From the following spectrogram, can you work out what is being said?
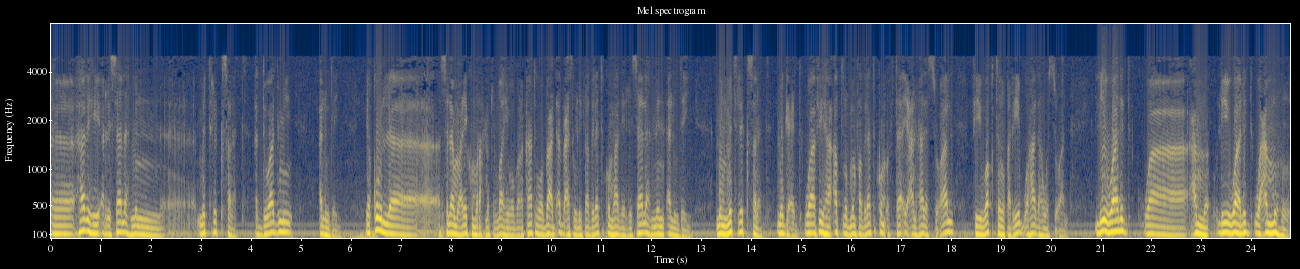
آه هذه الرسالة من آه مترك صنت الدوادمي الودي. يقول آه السلام عليكم ورحمة الله وبركاته. وبعد أبعث لفضيلتكم هذه الرسالة من الودي من مترك صنت مقعد وفيها أطلب من فضيلتكم إفتائي عن هذا السؤال في وقت قريب وهذا هو السؤال. لي والد وعم لي والد وعمه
